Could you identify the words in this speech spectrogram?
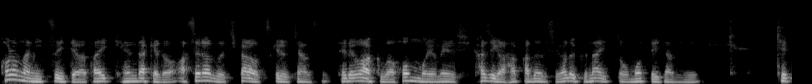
コロナについては大変だけど、焦らず力をつけるチャンス。テレワークは本も読めるし、家事がはかどるし、悪くないと思っていたのに、欠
